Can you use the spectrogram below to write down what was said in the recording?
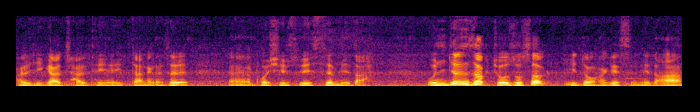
관리가 잘 되어 있다는 것을 에, 보실 수 있습니다. 운전석, 조수석 이동하겠습니다.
